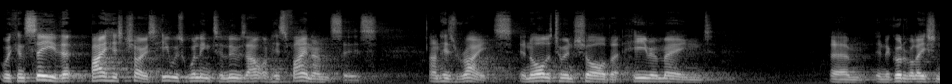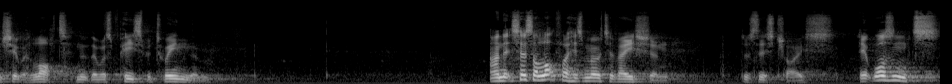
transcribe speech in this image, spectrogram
We can see that by his choice, he was willing to lose out on his finances and his rights in order to ensure that he remained um, in a good relationship with Lot and that there was peace between them. And it says a lot for his motivation, does this choice. It wasn't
